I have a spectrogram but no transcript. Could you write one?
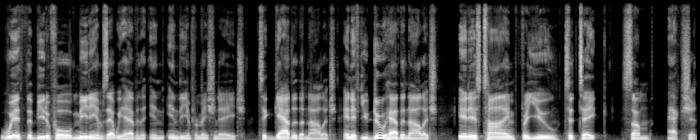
with the beautiful mediums that we have in the, in, in the information age to gather the knowledge. And if you do have the knowledge, it is time for you to take some action.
